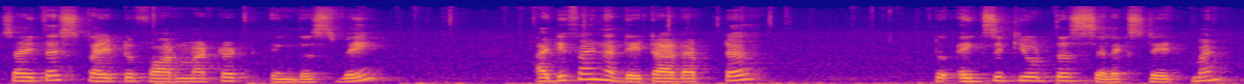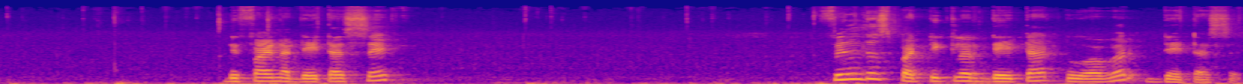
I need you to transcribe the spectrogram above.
So I just try to format it in this way. I define a data adapter to execute this select statement define a data set. Fill this particular data to our data set.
